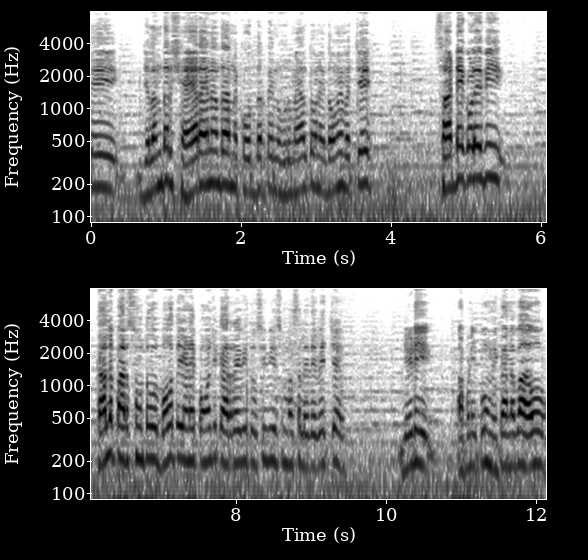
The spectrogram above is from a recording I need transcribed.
ਤੇ ਜਲੰਧਰ ਸ਼ਹਿਰ ਹੈ ਇਹਨਾਂ ਦਾ, ਨਕੋਦਰ ਤੇ ਨੂਰ ਮਹਿਲ ਤੋਂ ਨੇ ਦੋਵੇਂ ਬੱਚੇ। ਸਾਡੇ ਕੋਲੇ ਵੀ ਕੱਲ ਪਰਸੋਂ ਤੋਂ ਬਹੁਤ ਜਣੇ ਪਹੁੰਚ ਕਰ ਰਹੇ ਵੀ ਤੁਸੀਂ ਵੀ ਇਸ ਮਸਲੇ ਦੇ ਵਿੱਚ ਜਿਹੜੀ ਆਪਣੀ ਭੂਮਿਕਾ ਨਿਭਾਓ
